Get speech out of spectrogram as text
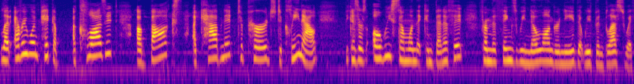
let everyone pick a, a closet, a box, a cabinet to purge, to clean out, because there's always someone that can benefit from the things we no longer need that we've been blessed with.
